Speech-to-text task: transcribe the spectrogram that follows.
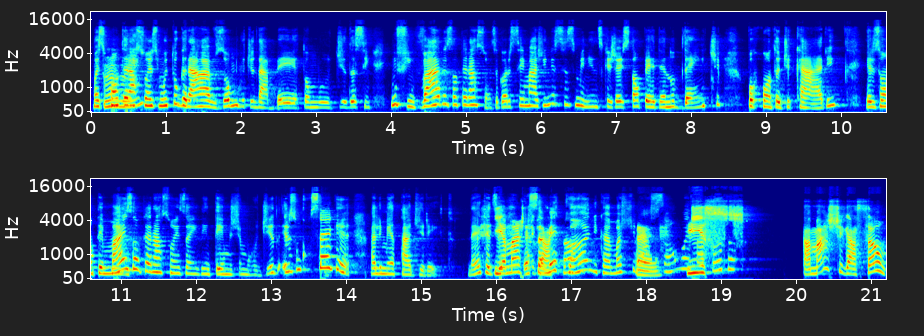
mas com uhum. alterações muito graves, ou mordida aberta, ou mordida assim, enfim, várias alterações. Agora, você imagina esses meninos que já estão perdendo dente por conta de cárie, eles vão ter mais uhum. alterações ainda em termos de mordida, eles não conseguem alimentar direito. Né? Dizer, e a mastigação? essa mecânica, a mastigação é. Isso. Toda... A mastigação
